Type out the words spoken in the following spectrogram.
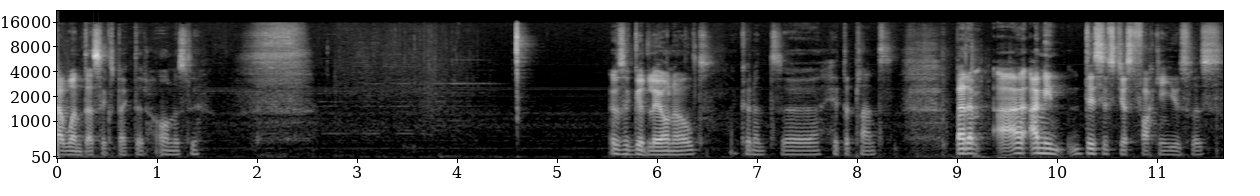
That went as expected, honestly. It was a good Leona ult. I couldn't uh, hit the plant. But um, I, I mean, this is just fucking useless.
